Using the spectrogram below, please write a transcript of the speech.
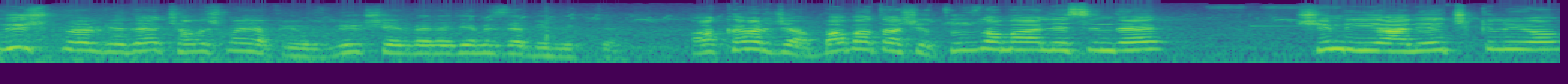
3 bölgede çalışma yapıyoruz. Büyükşehir Belediye'mizle birlikte. Akarca, Babataşı, Tuzla Mahallesi'nde şimdi ihaleye çıkılıyor.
